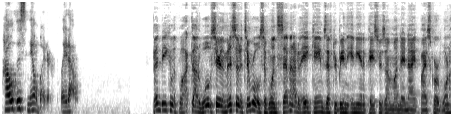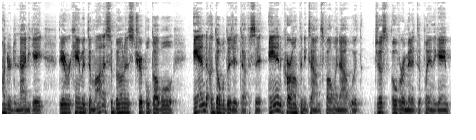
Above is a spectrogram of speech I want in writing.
how this nail biter played out. Ben Beecken with Locked On Wolves here. The Minnesota Timberwolves have won seven out of eight games after beating the Indiana Pacers on Monday night by a score of 198. They overcame a Domantas Sabonis triple double and a double digit deficit, and Karl Anthony Towns falling out with just over a minute to play in the game.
